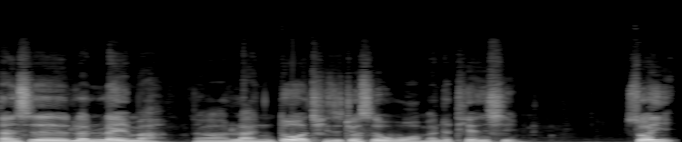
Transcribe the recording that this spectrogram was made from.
但是人类嘛。啊，懒惰其实就是我们的天性，所以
